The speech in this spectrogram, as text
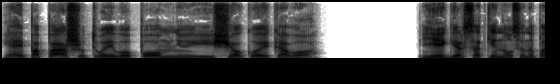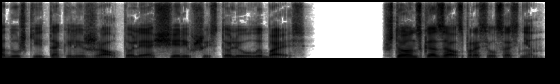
Я и папашу твоего помню, и еще кое-кого». Егерс откинулся на подушке и так и лежал, то ли ощерившись, то ли улыбаясь. «Что он сказал?» — спросил Соснин.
